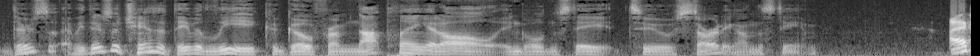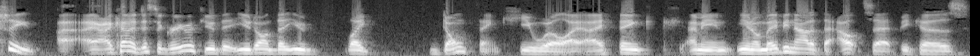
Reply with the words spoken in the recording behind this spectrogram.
there's, I mean, there's a chance that David Lee could go from not playing at all in Golden State to starting on this team. I actually, I, I kind of disagree with you that you don't that you like don't think he will. I, I, think, I mean, you know, maybe not at the outset because,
